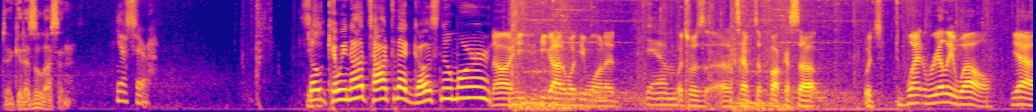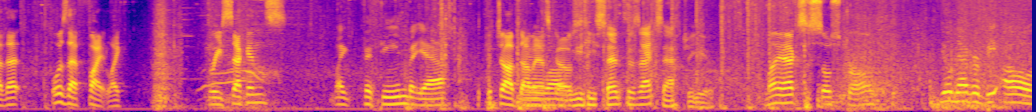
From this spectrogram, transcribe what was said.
Take it as a lesson. Yes, sir. So can we not talk to that ghost no more? No, he he got what he wanted, Damn. which was an attempt to fuck us up, which went really well. Yeah, that. What was that fight? Like three seconds? Like 15, but yeah. Good job, Very dumbass well. He, ghost. he sent his ex after you. My ex is so strong. You'll never be. Oh,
